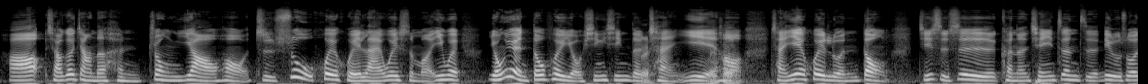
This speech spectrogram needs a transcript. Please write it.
好，小哥讲的很重要哈，指数会回来，为什么？因为永远都会有新兴的产业哈，产业会轮动。即使是可能前一阵子，例如说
